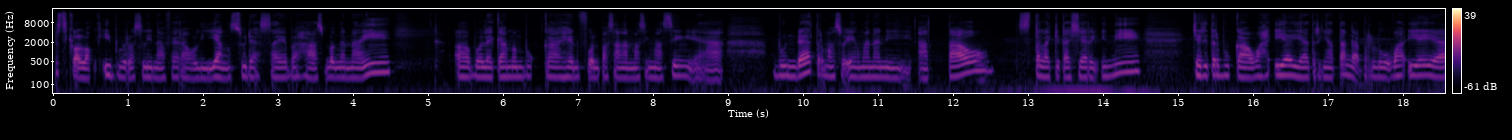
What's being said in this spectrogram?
psikolog Ibu Roslina Ferauli yang sudah saya bahas mengenai uh, bolehkah membuka handphone pasangan masing-masing ya. Bunda termasuk yang mana nih? Atau setelah kita sharing ini jadi terbuka. Wah iya ya ternyata nggak perlu. Wah iya ya.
